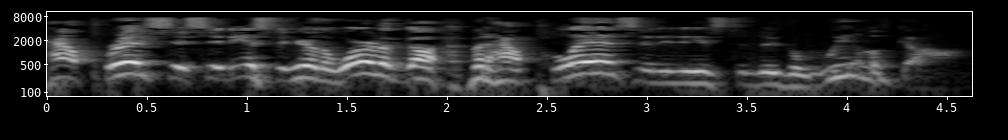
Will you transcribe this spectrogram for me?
how precious it is to hear the Word of God, but how pleasant it is to do the will of God.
